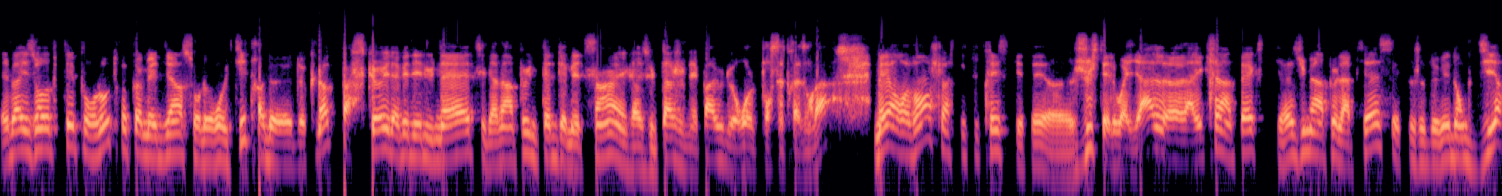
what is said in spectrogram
eh ben ils ont opté pour l'autre comédien sur le rôle titre de, de Knock parce qu'il avait des lunettes, il avait un peu une tête de médecin et résultat, je n'ai pas eu le rôle pour cette raison-là. Mais en revanche, l'institutrice qui était euh, juste et loyale euh, a écrit un texte qui résumait un peu la pièce et que je devais donc dire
